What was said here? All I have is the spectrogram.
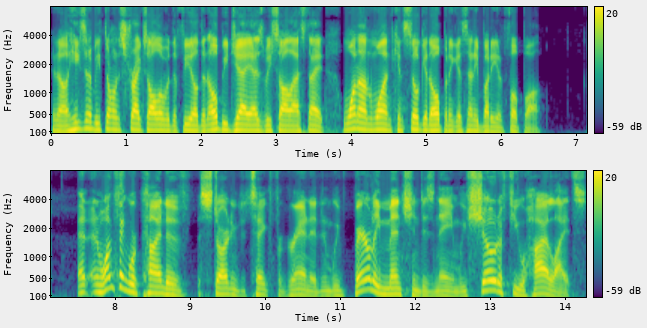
you know, he's going to be throwing strikes all over the field. And OBJ, as we saw last night, one on one can still get open against anybody in football. And, and one thing we're kind of starting to take for granted, and we've barely mentioned his name. We've showed a few highlights.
